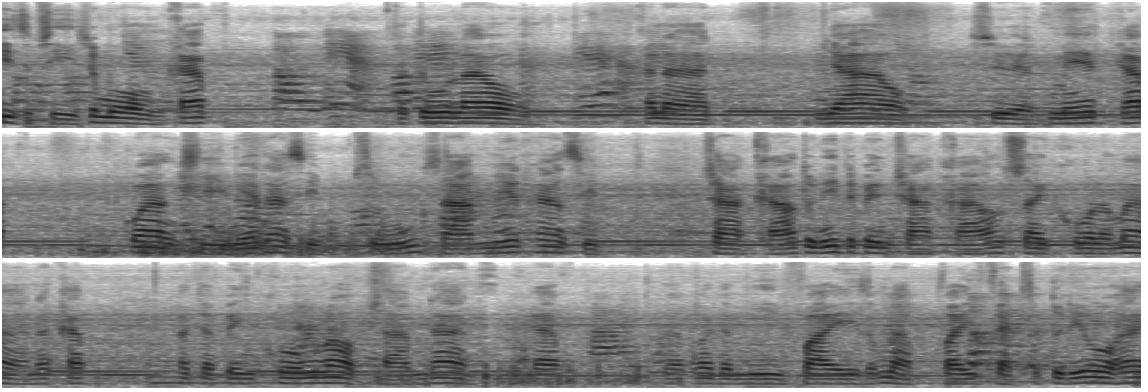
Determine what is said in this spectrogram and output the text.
24 ชั่วโมงครับสตูเราขนาดยาว11เมตรครับ กว้าง 4 เมตร 50 สูง 3 เมตร 50 ฉากขาวตัวนี้จะเป็นฉากขาวไซโคลามานะครับ ก็จะเป็นโค้งรอบ 3 ด้านนะครับ แล้วก็จะมีไฟสำหรับไฟแฟลชสตูดิโอให้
